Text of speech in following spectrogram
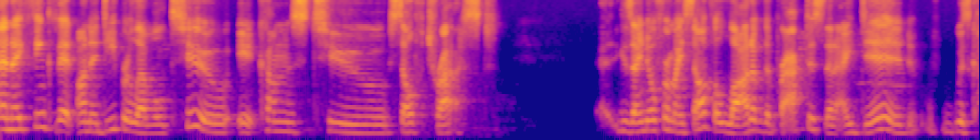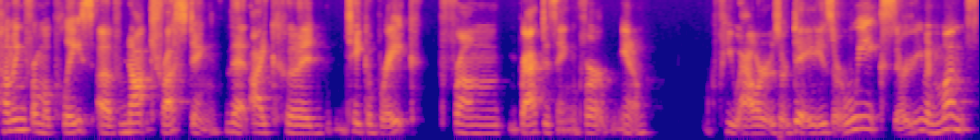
and I think that on a deeper level too, it comes to self trust because I know for myself, a lot of the practice that I did was coming from a place of not trusting that I could take a break from practicing for, you know, a few hours or days or weeks or even months,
